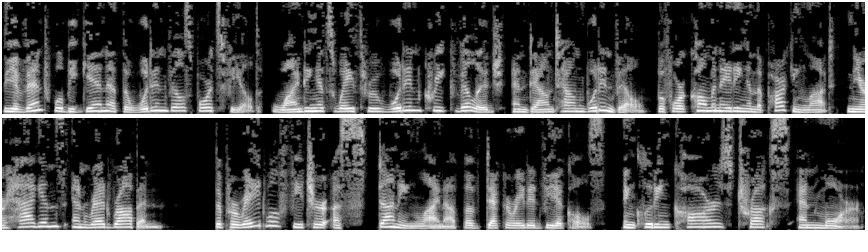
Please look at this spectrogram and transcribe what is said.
The event will begin at the Woodinville Sports Field, winding its way through Wooden Creek Village and downtown Woodinville before culminating in the parking lot near Haggen's and Red Robin. The parade will feature a stunning lineup of decorated vehicles, including cars, trucks, and more.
